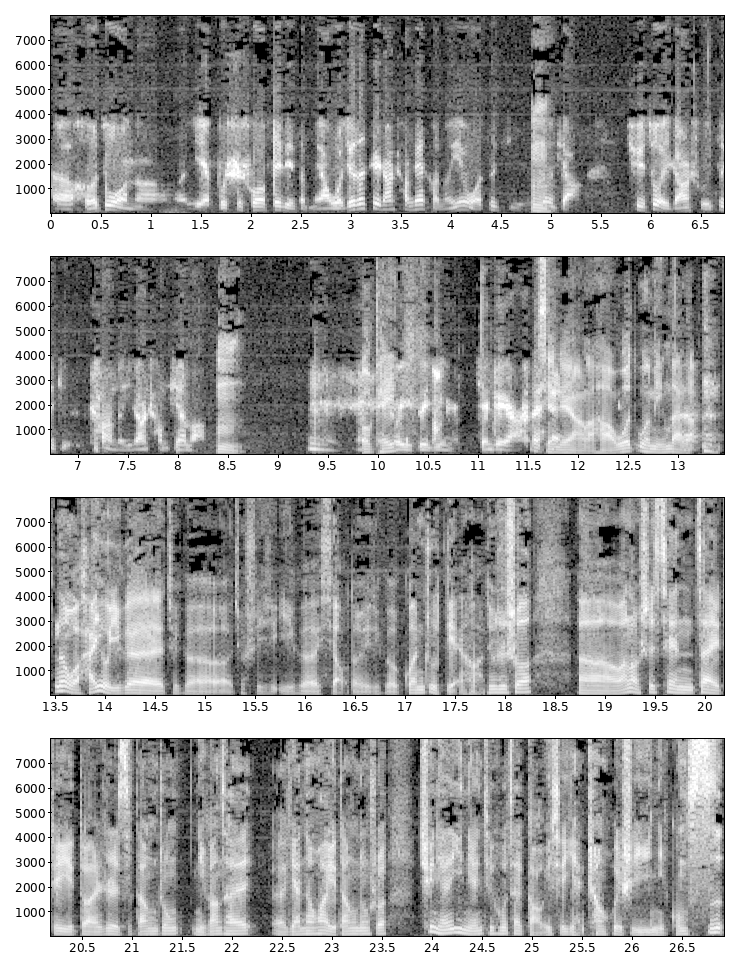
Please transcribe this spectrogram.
呃合作呢，也不是说非得怎么样。我觉得这张唱片可能因为我自己更想去做一张属于自己唱的一张唱片吧。嗯。嗯，OK。所以最近先这样，先这样了哈。我我明白了。那我还有一个这个就是一个小的一个关注点哈，就是说，呃，王老师现在这一段日子当中，你刚才呃言谈话语当中说，去年一年几乎在搞一些演唱会，是以你公司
